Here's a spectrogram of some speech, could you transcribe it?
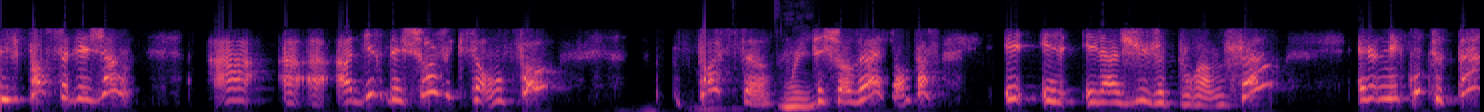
il force les gens à, à, dire des choses qui sont fausses. fausses. Ces choses-là, elles sont fausses. Et, et, la juge pour enfants, elle n'écoute pas.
